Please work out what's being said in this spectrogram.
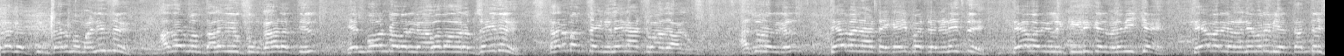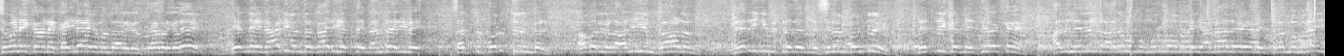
உலகத்தில் தர்மம் அழிந்து அதர்மம் தலைவிக்கும் காலத்தில் என் போன்றவர்கள் அவதாரம் செய்து தர்மத்தை நிலைநாட்டுவதாகும். அசுரர்கள் தேவ நாட்டை கைப்பற்ற நினைத்து தேவர்களுக்கு இருக்கல் விளைவிக்க தேவர்கள் அனைவரும் என் தந்தை சிவனை காண கைலாயம் வந்தார்கள். தேவர்களே என்னை நாடி வந்த காரியத்தை நன்றறிவே சற்று பொறுத்திருங்கள். அவர்கள் அழியும் காலம் நெருங்கிவிட்டது என்று சினம் கொன்று நெற்றி கண்ணை திறக்க அதிலிருந்து அருவமும் உருவமாய் அனாதையாய் புலம்பமாய்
